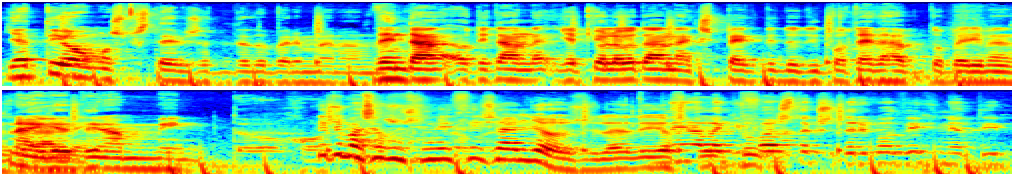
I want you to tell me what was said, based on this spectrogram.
Γιατί όμως πιστεύεις ότι δεν το περιμέναν. Δεν ήταν, ότι ήταν, για ποιο λόγο ήταν unexpected, ότι ποτέ δεν θα το περίμενες. Ναι, γιατί να μην το χώσω. Γιατί μας έχουν συνηθίσει αλλιώς. Δηλαδή, Ναι, αυτό αλλά και η το- φάση στο εξωτερικό δείχνει ότι.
